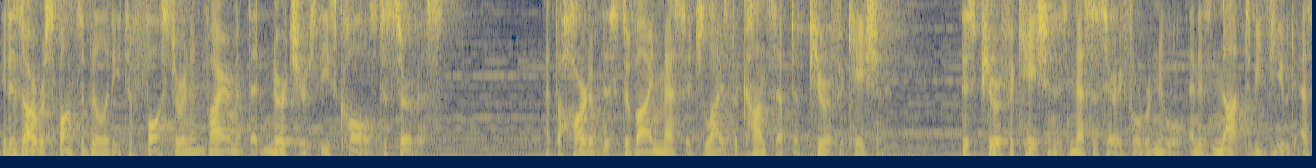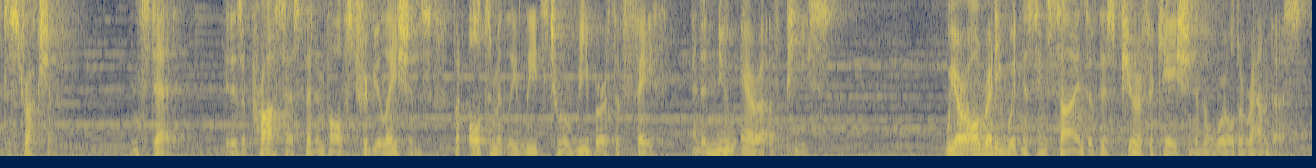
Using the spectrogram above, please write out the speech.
It is our responsibility to foster an environment that nurtures these calls to service. At the heart of this divine message lies the concept of purification. This purification is necessary for renewal and is not to be viewed as destruction. Instead, it is a process that involves tribulations, but ultimately leads to a rebirth of faith and a new era of peace. We are already witnessing signs of this purification in the world around us.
